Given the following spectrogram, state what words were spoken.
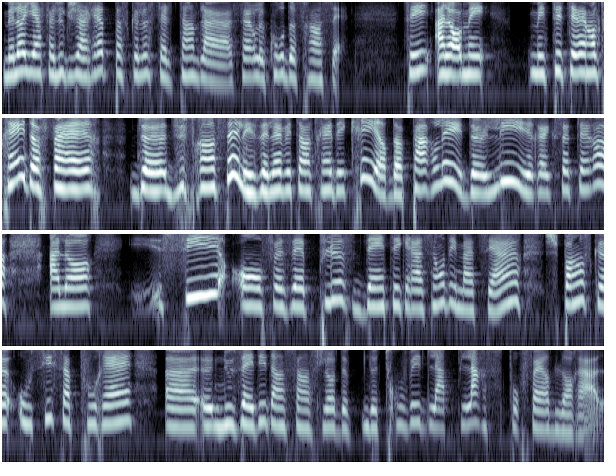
mais là, il a fallu que j'arrête parce que là, c'était le temps de faire le cours de français. Tu sais, alors, mais, mais tu étais en train de faire du français. Les élèves étaient en train d'écrire, de parler, de lire, etc. Alors, si on faisait plus d'intégration des matières, je pense que aussi ça pourrait euh, nous aider dans ce sens-là, de, de, trouver de la place pour faire de l'oral.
